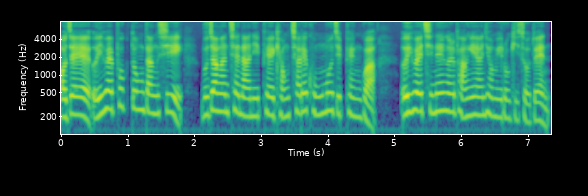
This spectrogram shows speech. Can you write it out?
어제 의회 폭동 당시 무장한 채 난입해 경찰의 공무 집행과 의회 진행을 방해한 혐의로 기소된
